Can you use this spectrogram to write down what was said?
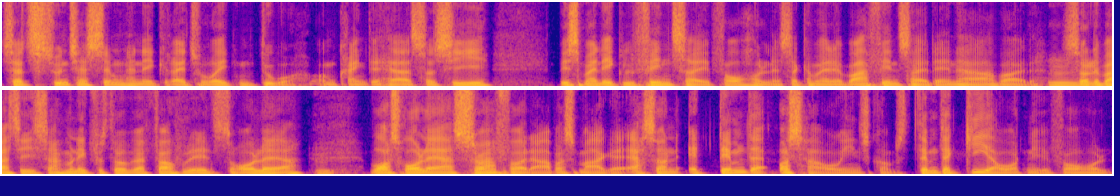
Så synes jeg simpelthen ikke, at retorikken dur omkring det her, så at sige, hvis man ikke vil finde sig i forholdene, så kan man jo bare finde sig i et andet arbejde. Mm. Så er det bare at sige, så har man ikke forstået, hvad fagbevægelsens rolle er. Mm. Vores rolle er at sørge for, at arbejdsmarkedet er sådan, at dem, der også har overenskomst, dem, der giver ordentlige forhold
